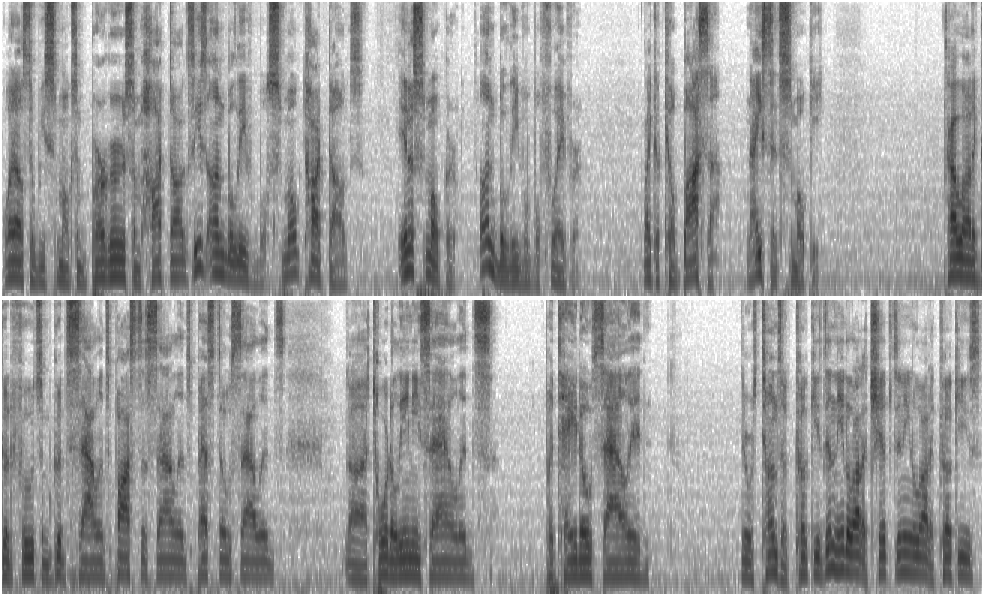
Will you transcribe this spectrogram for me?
What else did we smoke? Some burgers, some hot dogs. These unbelievable smoked hot dogs in a smoker. Unbelievable flavor. Like a kielbasa. Nice and smoky. Had a lot of good food, some good salads, pasta salads, pesto salads, uh, tortellini salads, potato salad, there was tons of cookies. Didn't eat a lot of chips. Didn't eat a lot of cookies.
